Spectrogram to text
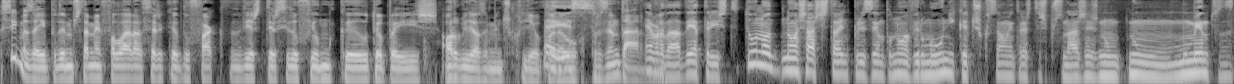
Sim, mas aí podemos também falar acerca do facto de este ter sido o filme que o teu país orgulhosamente escolheu para o isso. Representar. É não verdade, é triste. Tu não, não achaste estranho, por exemplo, não haver uma única discussão entre estas personagens num, num momento de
